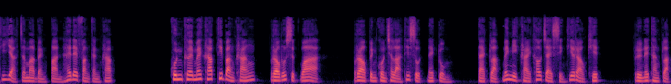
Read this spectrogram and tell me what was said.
ที่อยากจะมาแบ่งปันให้ได้ฟังกันครับ คุณเคยไหมครับที่บางครั้ง เรารู้สึกว่า เราเป็นคนฉลาดที่สุดในกลุ่ม แต่กลับไม่มีใครเข้าใจสิ่งที่เราคิด หรือในทางกลับ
